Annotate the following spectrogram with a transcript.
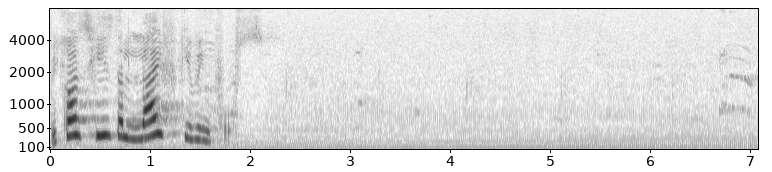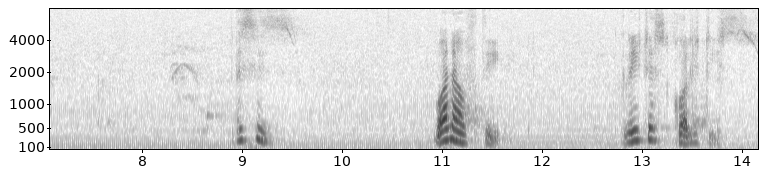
Because he is the life giving force. This is one of the greatest qualities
